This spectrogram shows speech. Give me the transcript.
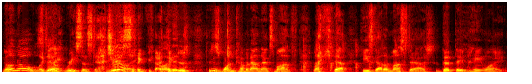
No, no, like re- recent statues. Really? Like, I Oh, think didn't- there's there's one coming out next month. Like, yeah, he's got a mustache that they paint white.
